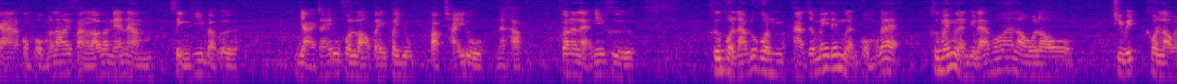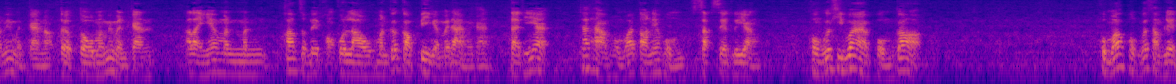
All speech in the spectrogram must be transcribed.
การณ์ของผมมาเล่าให้ฟังแล้วก็แนะนำสิ่งที่แบบเออ อยากจะให้ทุกคนลองไปประยุกต์ปรับใช้ดูนะครับ ก็นั่นแหละนี่คือ คือผลลัพธ์ทุกคนอาจจะไม่ได้เหมือนผมก็ได้คือไม่เหมือนอยู่แล้ว เพราะว่าเราเราชีวิตคนเรามันไม่เหมือนกันเนาะเติบโตมันไม่เหมือนกัน อะไรเงี้ยมันมันความสำเร็จของคนเรา มันก็ก๊อปปี้กันไม่ได้เหมือนกัน แต่ทีเนี้ย ถ้าถามผมว่าตอนนี้ผมสักเซสหรือยัง ผมก็คิดว่าผมก็ ผมว่าผมก็สำเร็จ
